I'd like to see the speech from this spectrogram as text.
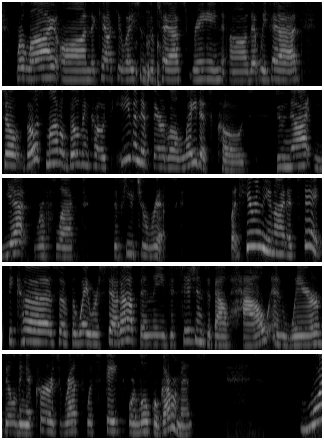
rely on the calculations of past rain uh, that we've had. So those model building codes, even if they're the latest codes, do not yet reflect the future risk. But here in the United States, because of the way we're set up and the decisions about how and where building occurs rests with state or local governments, more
